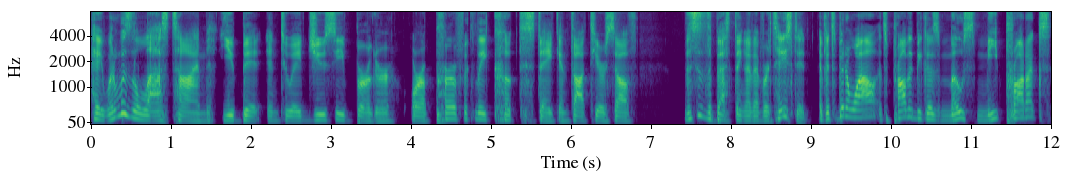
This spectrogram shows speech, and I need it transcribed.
Hey, when was the last time you bit into a juicy burger or a perfectly cooked steak and thought to yourself, this is the best thing I've ever tasted? If it's been a while, it's probably because most meat products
